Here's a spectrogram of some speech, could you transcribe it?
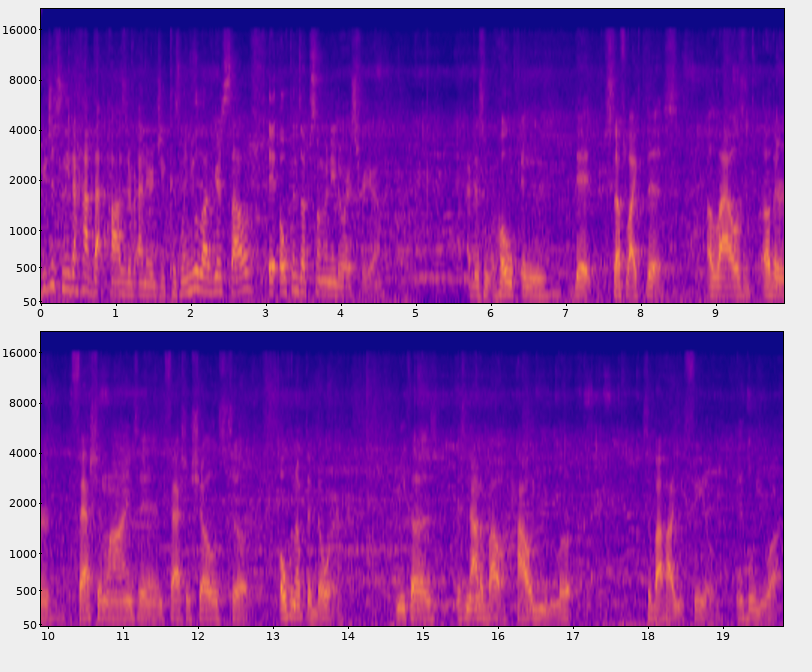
You just need to have that positive energy because when you love yourself, it opens up so many doors for you. I just hope that stuff like this allows other fashion lines and fashion shows to open up the door because it's not about how you look, it's about how you feel and who you are.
